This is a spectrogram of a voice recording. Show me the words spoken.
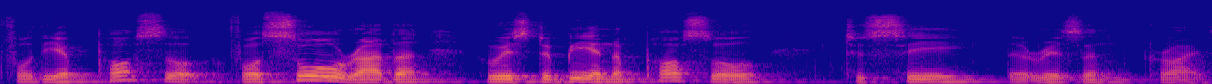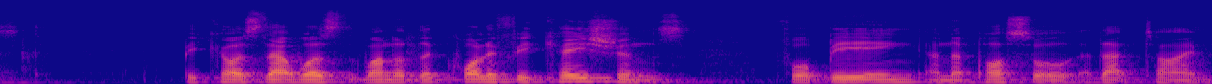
for the apostle, for Saul rather, who is to be an apostle, to see the risen Christ. Because that was one of the qualifications for being an apostle at that time.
